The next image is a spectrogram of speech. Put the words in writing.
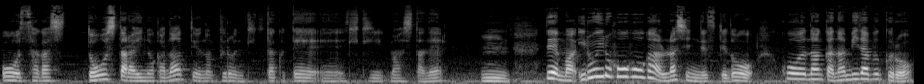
を探しどうしたらいいのかなっていうのをプロに聞きたくて、えー、聞きましたね。うん、でまあいろいろ方法があるらしいんですけどこうなんか涙袋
